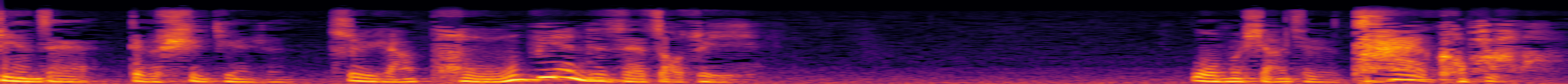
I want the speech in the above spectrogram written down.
现在这个世间人虽然普遍的在造罪业，我们想起来太可怕了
